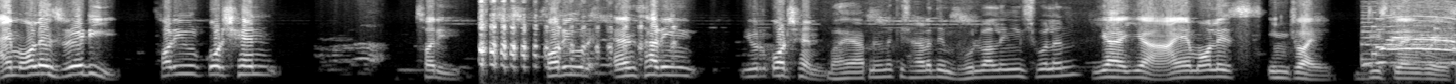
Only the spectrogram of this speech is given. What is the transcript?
I am always ready for your question sorry for your answering your question. ভাই আপনি নাকি সারাদিন ভুলভাল ইংলিশ বলেন Yeah, yeah, I am always enjoy this language.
